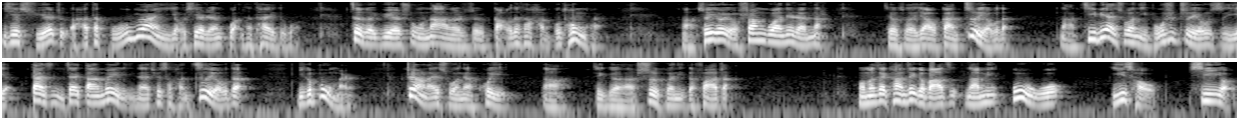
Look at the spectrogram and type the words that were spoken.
一些学者哈，他不愿意有些人管他太多，这个约束那个就搞得他很不痛快啊。所以说有伤官的人呢，就说要干自由的啊。即便说你不是自由职业，但是你在单位里呢却是很自由的一个部门，这样来说呢会啊这个适合你的发展。我们再看这个八字，男命戊午、乙丑、辛酉。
